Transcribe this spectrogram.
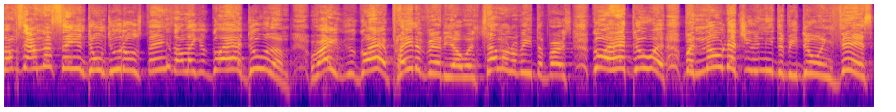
So I'm saying, I'm not saying don't do those things. I'm like, go ahead, do them, right? Go ahead, play the video and tell them to read the verse. Go ahead, do it. But know that you need to be doing this,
